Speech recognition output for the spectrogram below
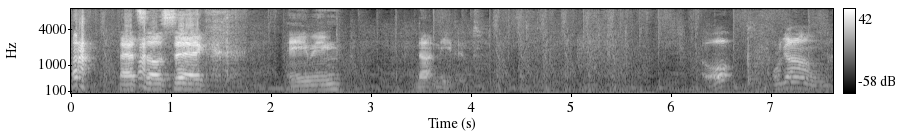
that's so sick. Aiming, not needed. Oh, we're gone.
